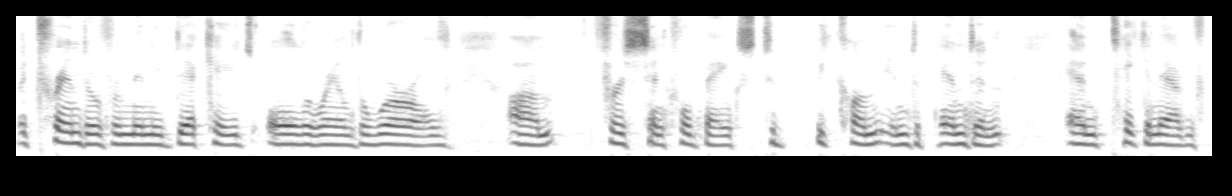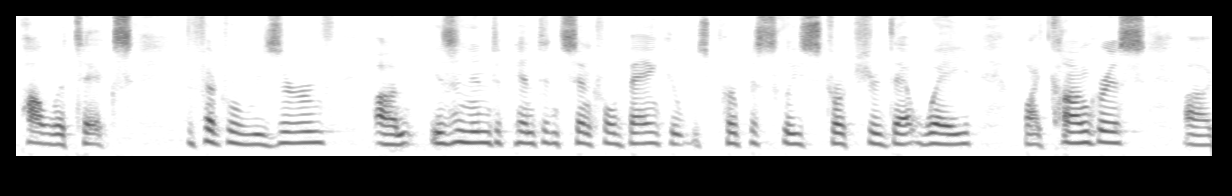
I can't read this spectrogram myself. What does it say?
a trend over many decades all around the world um, for central banks to become independent and taken out of politics. The Federal Reserve um, is an independent central bank. It was purposely structured that way by Congress, uh,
